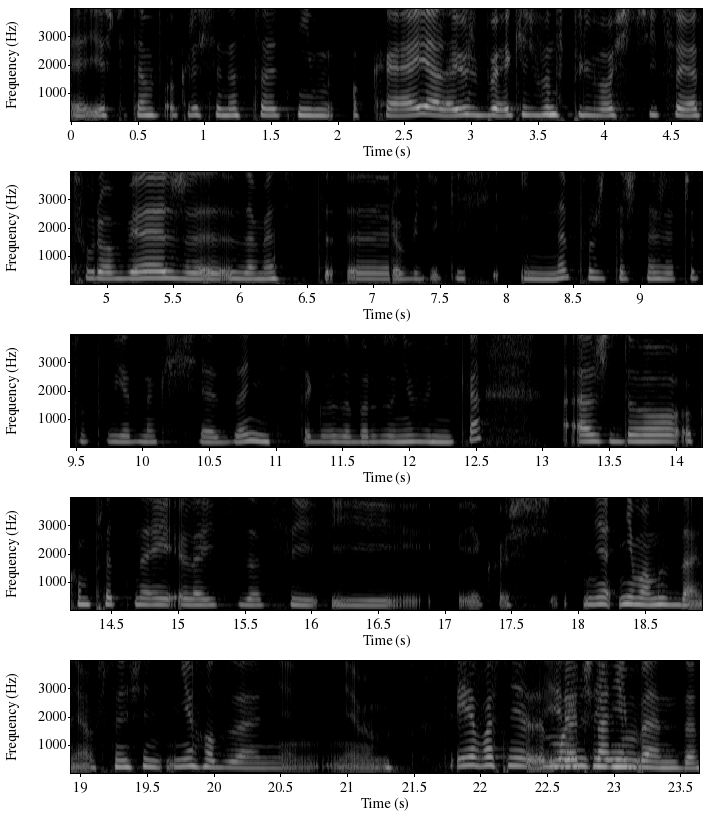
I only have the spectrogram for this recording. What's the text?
jeszcze tam w okresie nastoletnim okej, okay, ale już były jakieś wątpliwości, co ja tu robię, że zamiast y, robić jakieś inne pożyteczne rzeczy, to tu jednak siedzę, nic z tego za bardzo nie wynika, aż do kompletnej laicyzacji i jakoś nie, nie mam zdania. W sensie nie chodzę, nie, nie wiem. Ja właśnie I moim zdaniem nie będę.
